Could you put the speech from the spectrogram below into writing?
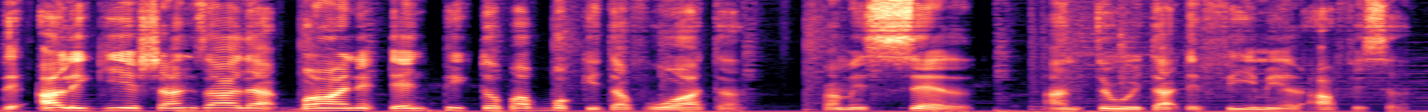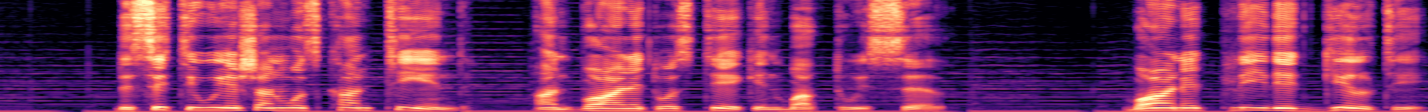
The allegations are that Barnett then picked up a bucket of water from his cell and threw it at the female officer. The situation was contained and Barnett was taken back to his cell. Barnett pleaded guilty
